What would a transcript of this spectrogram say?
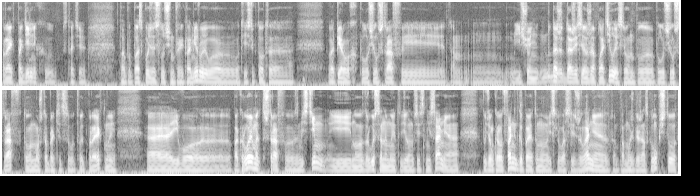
Проект «Подельник», кстати, воспользуясь случаем, прорекламирую его. Вот если кто-то во-первых, получил штраф и там, еще, ну, даже, даже если уже оплатил, если он получил штраф, то он может обратиться вот в этот проект. Мы его э, покроем, этот штраф, возместим, и, но, с другой стороны, мы это делаем, естественно, не сами, а путем краудфандинга, поэтому, если у вас есть желание там, помочь гражданскому обществу,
